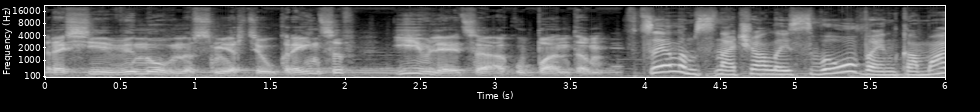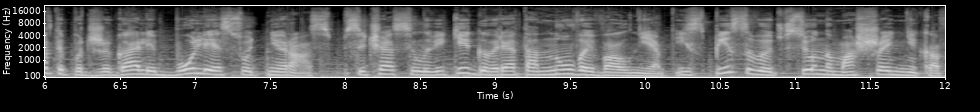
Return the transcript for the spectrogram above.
Россия виновна в смерти украинцев и является оккупантом. В целом, с начала СВО военкоматы поджигали более сотни раз. Сейчас силовики говорят о новой волне и списывают все на мошенников.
